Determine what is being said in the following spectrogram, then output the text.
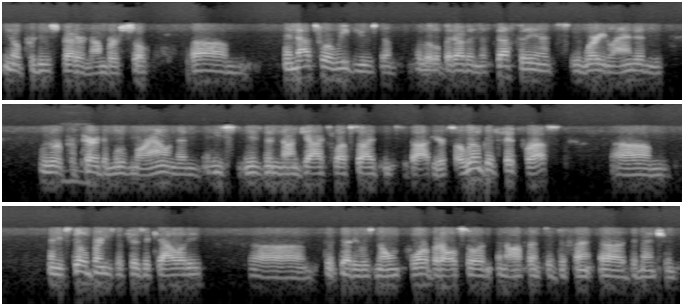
you know produced better numbers. So um, and that's where we've used him a little bit out of necessity, and it's where he landed. And we were prepared to move him around, and he's he's been on Jack's left side since he got here. So a real good fit for us, um, and he still brings the physicality uh, that, that he was known for, but also an, an offensive defen- uh, dimension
